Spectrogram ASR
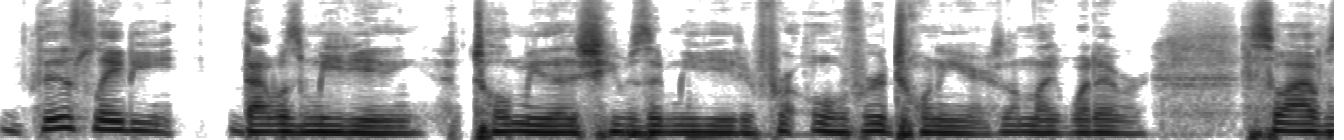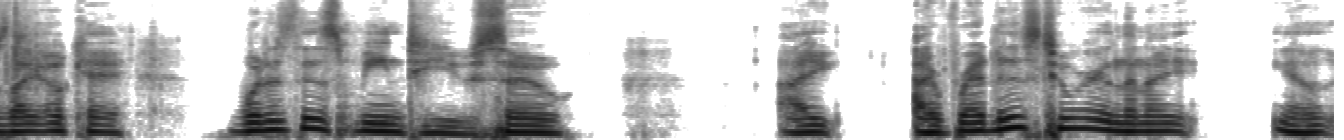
this lady that was mediating told me that she was a mediator for over 20 years. I'm like, whatever. So I was like, okay, what does this mean to you? So I I read this to her and then I, you know,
